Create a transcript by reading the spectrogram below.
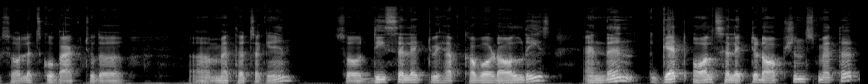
So let's go back to the uh, methods again. So deselect we have covered all these and then get all selected options method.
